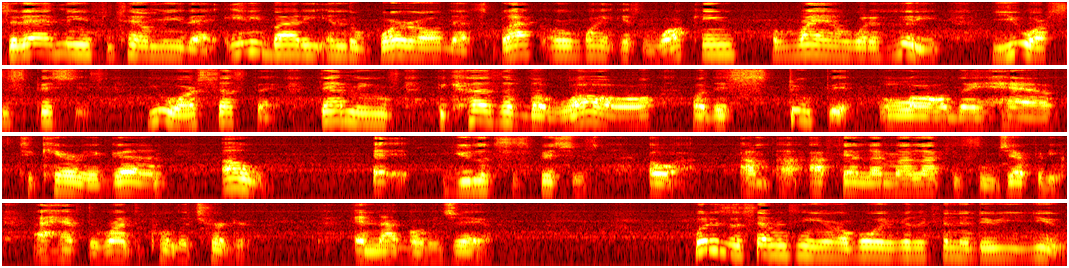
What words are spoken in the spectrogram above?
So that means to tell me that anybody in the world that's black or white is walking around with a hoodie, you are suspicious. You are suspect. That means because of the law or this stupid law they have to carry a gun, oh, eh, you look suspicious. Oh, I'm, I, I feel like my life is in jeopardy. I have the right to pull the trigger and not go to jail. What is a 17-year-old boy really finna do to you?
